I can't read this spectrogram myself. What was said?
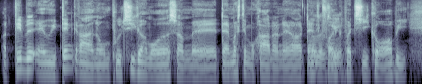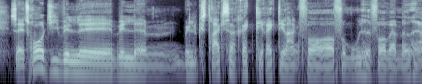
Og det er jo i den grad nogle politikområder, som øh, Danmarksdemokraterne og Dansk Folkeparti går op i. Så jeg tror, de vil, øh, vil, øh, vil strække sig rigtig, rigtig langt for at få mulighed for at være med her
